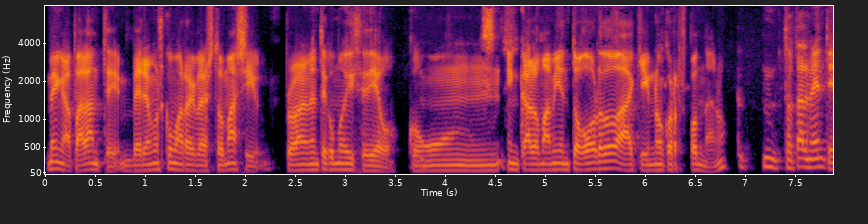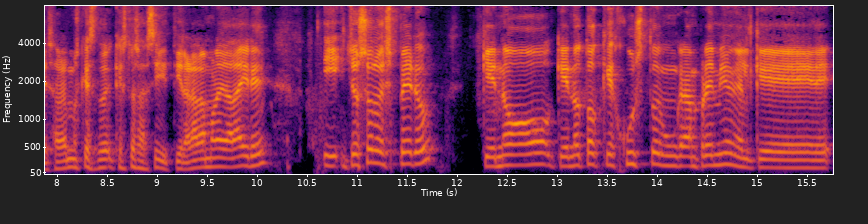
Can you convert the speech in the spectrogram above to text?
venga, para adelante. Veremos cómo arregla esto más y probablemente, como dice Diego, con un encalomamiento gordo a quien no corresponda, ¿no? Totalmente, sabemos que esto, es así, tirará la moneda al aire y yo solo espero que no, que no toque justo en un gran premio en el que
